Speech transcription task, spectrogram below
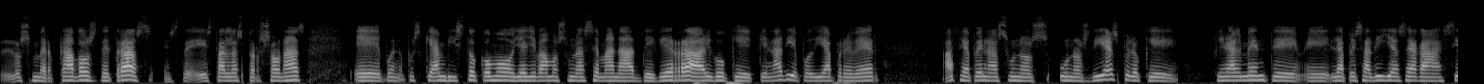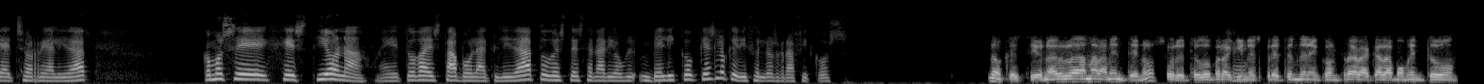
los mercados detrás este, están las personas eh, bueno pues que han visto cómo ya llevamos una semana de guerra, algo que, nadie podía prever hace apenas unos unos días, pero que finalmente eh, la pesadilla se haga se ha hecho realidad. ¿Cómo se gestiona toda esta volatilidad, todo este escenario bélico? ¿Qué es lo que dicen los gráficos? No, gestionarla malamente, ¿no? Sobre todo para quienes pretenden encontrar a cada momento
